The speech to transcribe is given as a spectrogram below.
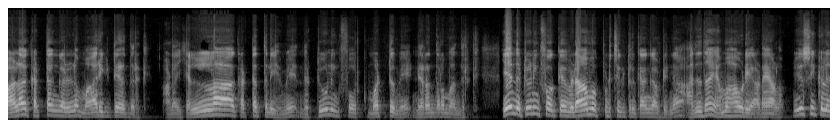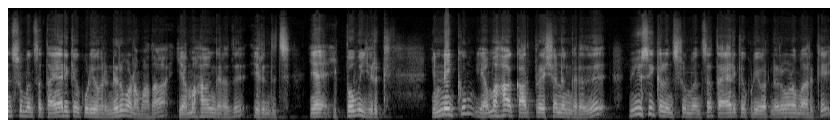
பல கட்டங்களில் மாறிக்கிட்டே இருந்திருக்கு. ஆனால் எல்லா கட்டத்துலேயுமே இந்த டியூனிங் ஃபோர்க் மட்டுமே நிரந்தரமாக இருந்திருக்கு. ஏன் இந்த டியூனிங் ஃபோர்க்கை விடாமல் பிடிச்சிக்கிட்டு இருக்காங்க அப்படின்னா அதுதான் யமஹாவுடைய அடையாளம். மியூசிக்கல் இன்ஸ்ட்ருமெண்ட்ஸை தயாரிக்கக்கூடிய ஒரு நிறுவனமாக தான் யமஹாங்கிறது இருந்துச்சு. ஏன்? இப்போவும் இருக்குது இன்றைக்கும் யமஹா கார்ப்பரேஷனுங்கிறது மியூசிக்கல் இன்ஸ்ட்ருமெண்ட்ஸை தயாரிக்கக்கூடிய ஒரு நிறுவனமாக இருக்குது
